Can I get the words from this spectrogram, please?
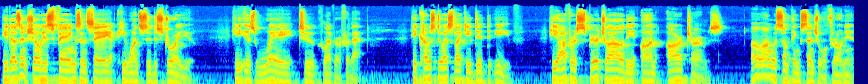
He doesn't show his fangs and say he wants to destroy you. He is way too clever for that. He comes to us like he did to Eve. He offers spirituality on our terms, along with something sensual thrown in.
